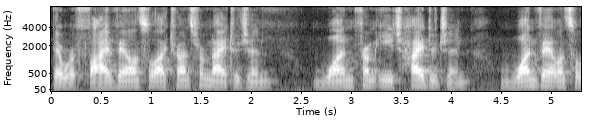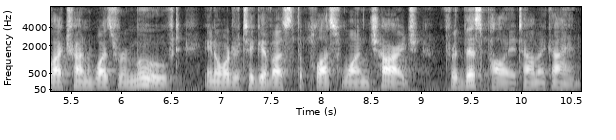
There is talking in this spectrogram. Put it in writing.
there were five valence electrons from nitrogen, one from each hydrogen. One valence electron was removed in order to give us the plus one charge for this polyatomic ion.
